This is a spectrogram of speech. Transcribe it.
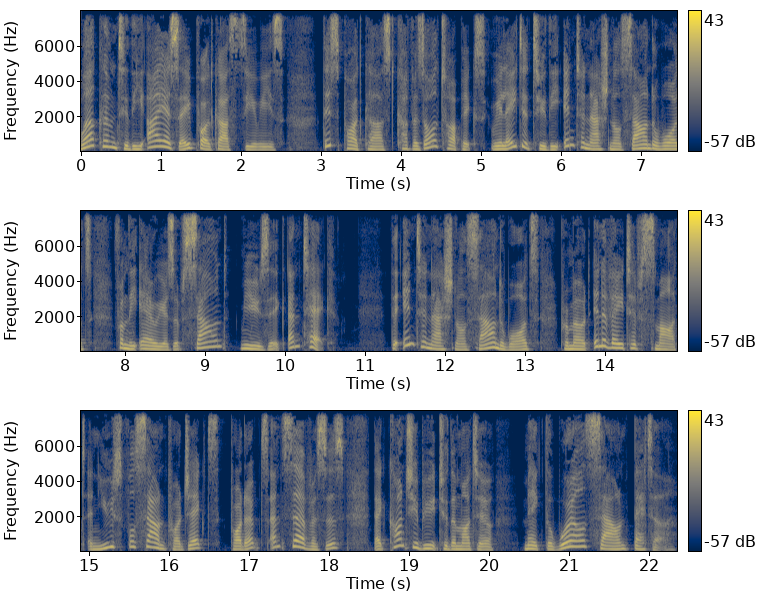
Welcome to the ISA podcast series. This podcast covers all topics related to the International Sound Awards from the areas of sound, music, and tech. The International Sound Awards promote innovative, smart, and useful sound projects, products, and services that contribute to the motto Make the World Sound Better.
